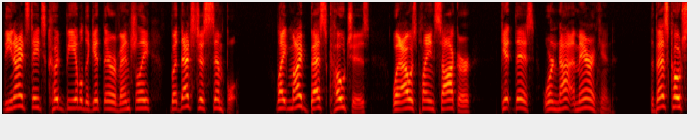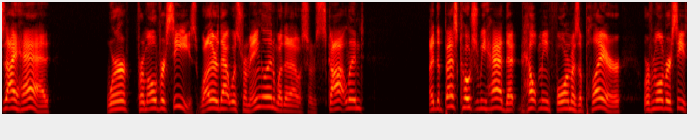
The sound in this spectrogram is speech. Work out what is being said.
the United States could be able to get there eventually, but that's just simple. Like, my best coaches when I was playing soccer, get this, were not American. The best coaches I had were from overseas, whether that was from England, whether that was from Scotland. Like the best coaches we had that helped me form as a player were from overseas.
